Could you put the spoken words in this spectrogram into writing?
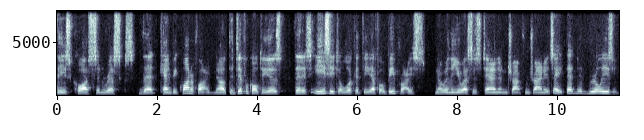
these costs and risks that can be quantified. Now, the difficulty is that it's easy to look at the FOB price. You know, in the US it's 10 and from China it's 8. That's real easy.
